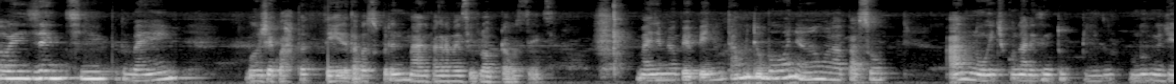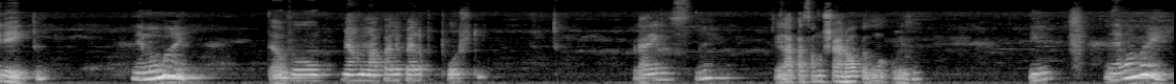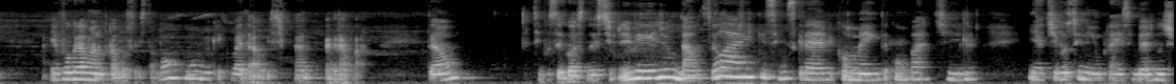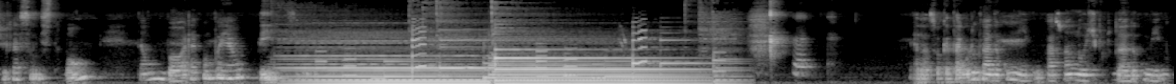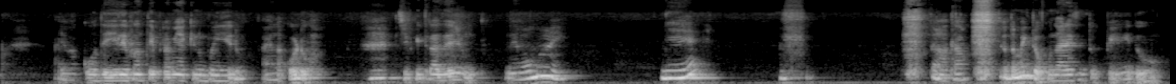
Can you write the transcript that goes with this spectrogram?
Oi, gente, tudo bem? Hoje é quarta-feira, tava super animada pra gravar esse vlog pra vocês. Mas meu bebê não tá muito boa, não. Ela passou a noite com o nariz entupido, não dormiu direito. Né, mamãe? Então eu vou me arrumar pra levar ela pro posto. Pra eles, né? Sei lá, passar um xarope, alguma coisa. E, né, mamãe? Eu vou gravando pra vocês, tá bom? Vamos ver o que, que vai dar hoje pra, pra gravar. Então, se você gosta desse tipo de vídeo, dá o seu like, se inscreve, comenta, compartilha e ativa o sininho para receber as notificações, tá bom? Então, bora acompanhar o vídeo. Ela só quer estar tá grudada comigo, passa a noite grudada comigo. Aí eu acordei levantei pra vir aqui no banheiro. Aí ela acordou. Tive que trazer junto. Né, mamãe? Né? Tá, tá. Eu também tô com o nariz entupido.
